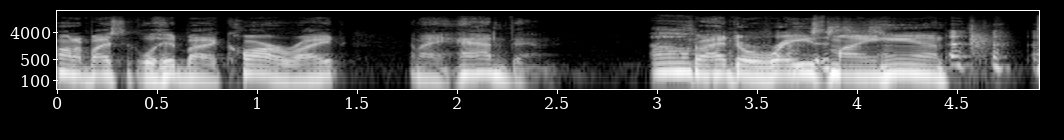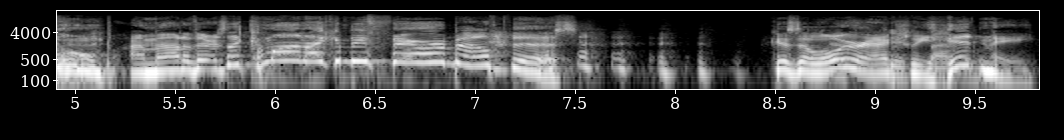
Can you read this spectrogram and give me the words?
on a bicycle hit by a car, right?" And I had been. Oh, so I had to raise my hand. Boom! I'm out of there. It's like, come on, I can be fair about this. Because the lawyer That's actually funny. hit me.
